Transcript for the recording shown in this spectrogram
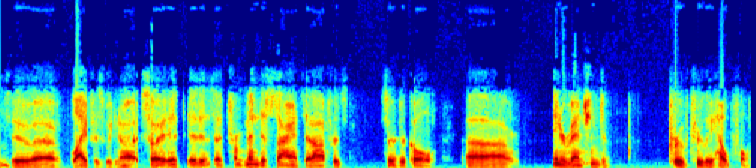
mm-hmm. to uh, life as we know it. So it it is a tremendous science that offers surgical uh, intervention to prove truly helpful.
